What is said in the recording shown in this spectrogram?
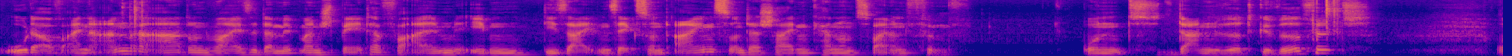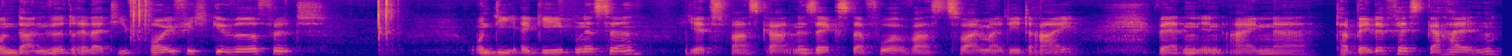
oder auf eine andere Art und Weise, damit man später vor allem eben die Seiten 6 und 1 unterscheiden kann und 2 und 5. Und dann wird gewürfelt und dann wird relativ häufig gewürfelt und die Ergebnisse, jetzt war es gerade eine 6, davor war es zweimal die 3, werden in einer Tabelle festgehalten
